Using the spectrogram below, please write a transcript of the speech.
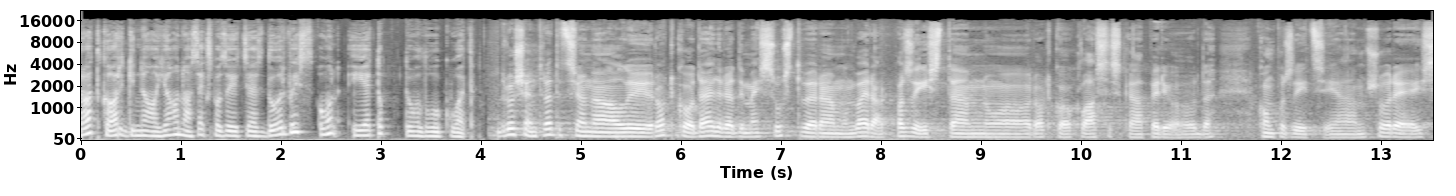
Ratka oriģinālu jaunās ekspozīcijas durvis un ietu to lūkot. Droši vien tradicionāli Rotko daļradi mēs uztveram un vairāk pazīstam no Rotko klasiskā perioda kompozīcijām. Šoreiz,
